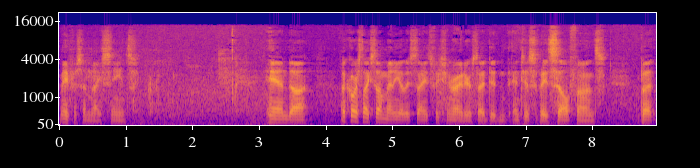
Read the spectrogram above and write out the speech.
made for some nice scenes. And uh, of course, like so many other science fiction writers, I didn't anticipate cell phones. But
